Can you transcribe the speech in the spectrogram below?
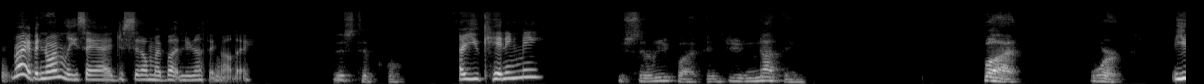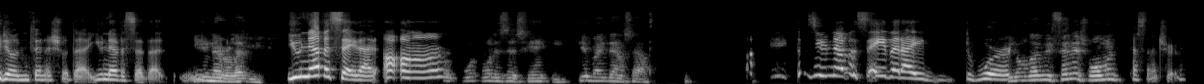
Right, but normally you say I just sit on my butt and do nothing all day. This typical. Are you kidding me? You sit on your butt and do nothing but Work. You didn't finish with that. You never said that. You You, never let me. You never say that. Uh-uh. What, what is this, Yankee? Get back down south. Because you never say that I work. You don't let me finish, woman. That's not true.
